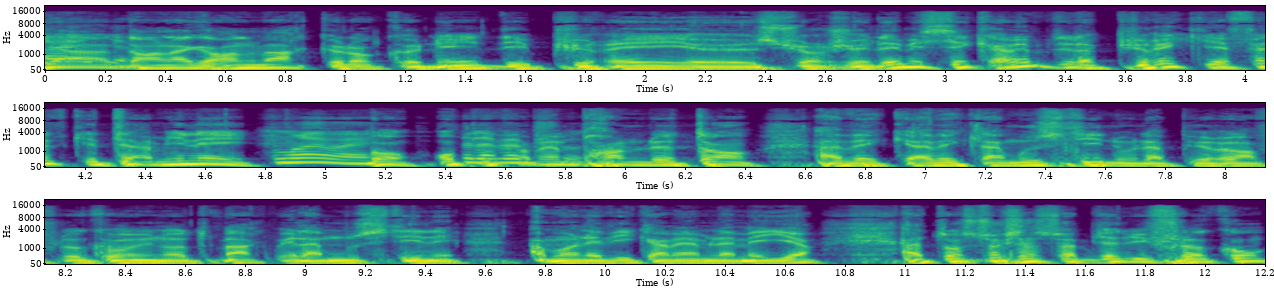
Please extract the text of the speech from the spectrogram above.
y a dans la grande marque que l'on connaît des purées euh, surgelées, mais c'est quand même de la purée qui est faite, qui est terminée. Ouais, ouais, bon, on peut quand même chose. prendre le temps avec avec la mousseline ou la purée en flocon, une autre marque, mais la mousseline est, à mon avis, quand même la meilleure. Attention que ça soit bien du flocon.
